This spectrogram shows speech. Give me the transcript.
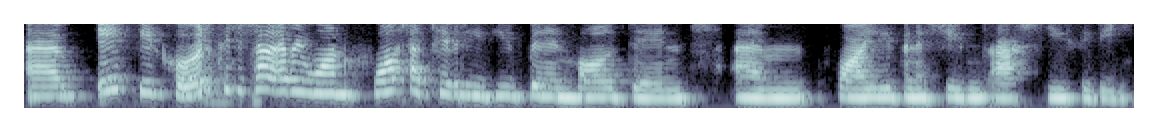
Um, if you could, could you tell everyone what activities you've been involved in um, while you've been a student at UCD?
